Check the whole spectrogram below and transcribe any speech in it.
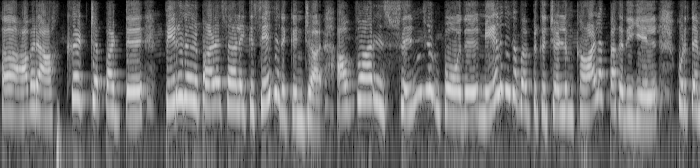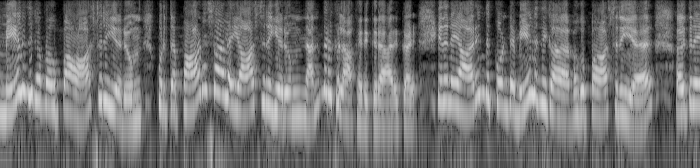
அஹ், அவர் அகற்றப்பட்டு பெரிதொரு பாடசாலைக்கு சேர்ந்திருக்கின்றார். அவ்வாறு செல்லும் போது மேலதிக வகுப்புக்கு செல்லும் காலப்பகுதியில் குறித்த மேலதிக வகுப்பு ஆசிரியரும் குறித்த பாடசாலை ஆசிரியரும் நண்பர்களாக இருக்கிறார்கள். இதனை அறிந்து கொண்ட மேலதிக வகுப்பு ஆசிரியர் இதனை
